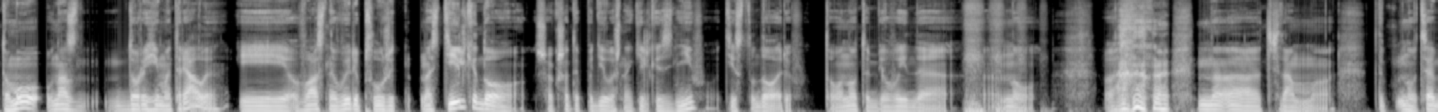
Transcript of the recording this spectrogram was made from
тому у нас дорогі матеріали, і, власне, виріб служить настільки довго, що якщо ти поділиш на кількість днів ті 100 доларів, то воно тобі вийде, ну. чи там, ну, Це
